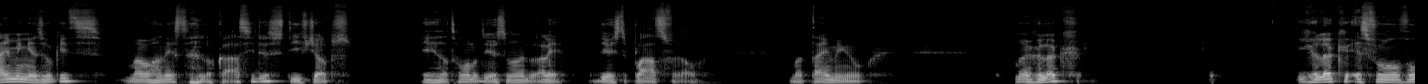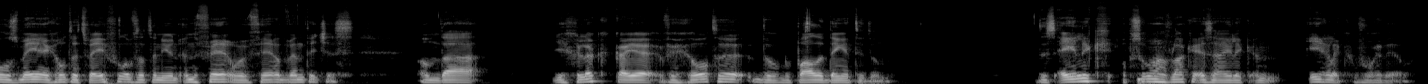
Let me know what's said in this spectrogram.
timing is ook iets. Maar we gaan eerst de locatie dus. Steve Jobs. Hij had gewoon de juiste moment... Allee, de juiste plaats vooral. Maar timing ook. Maar geluk geluk is volgens mij een grote twijfel of dat er nu een unfair of een fair advantage is. Omdat je geluk kan je vergroten door bepaalde dingen te doen. Dus eigenlijk, op sommige vlakken is het eigenlijk een eerlijk voordeel.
